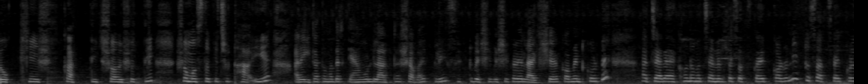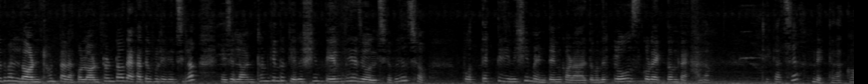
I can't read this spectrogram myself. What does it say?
লক্ষ্মী কার্তিক সরস্বতী সমস্ত কিছু ঠাইয়ে। আর এইটা তোমাদের কেমন লাগল সবাই প্লিজ একটু বেশি বেশি করে লাইক শেয়ার কমেন্ট করবে। আর যারা এখন আমার চ্যানেলটা সাবস্ক্রাইব করোনি একটু সাবস্ক্রাইব করে দেবে। আর লণ্ঠনটা দেখো লণ্ঠনটাও দেখাতে ভুলে গেছিলাম। এই যে লণ্ঠন কিন্তু কেরোসিন তেল দিয়ে জ্বলছে বুঝেছ? প্রত্যেকটি জিনিসই মেনটেন করা হয়। তোমাদের ক্লোজ করে একদম দেখালাম। ঠিক আছে? দেখতে থাকো।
